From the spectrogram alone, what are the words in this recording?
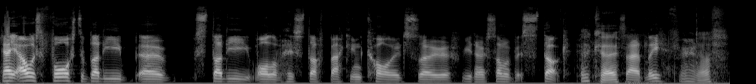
Hey, I was forced to bloody uh, study all of his stuff back in college, so you know some of it's stuck. Okay. Sadly, Fair enough.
